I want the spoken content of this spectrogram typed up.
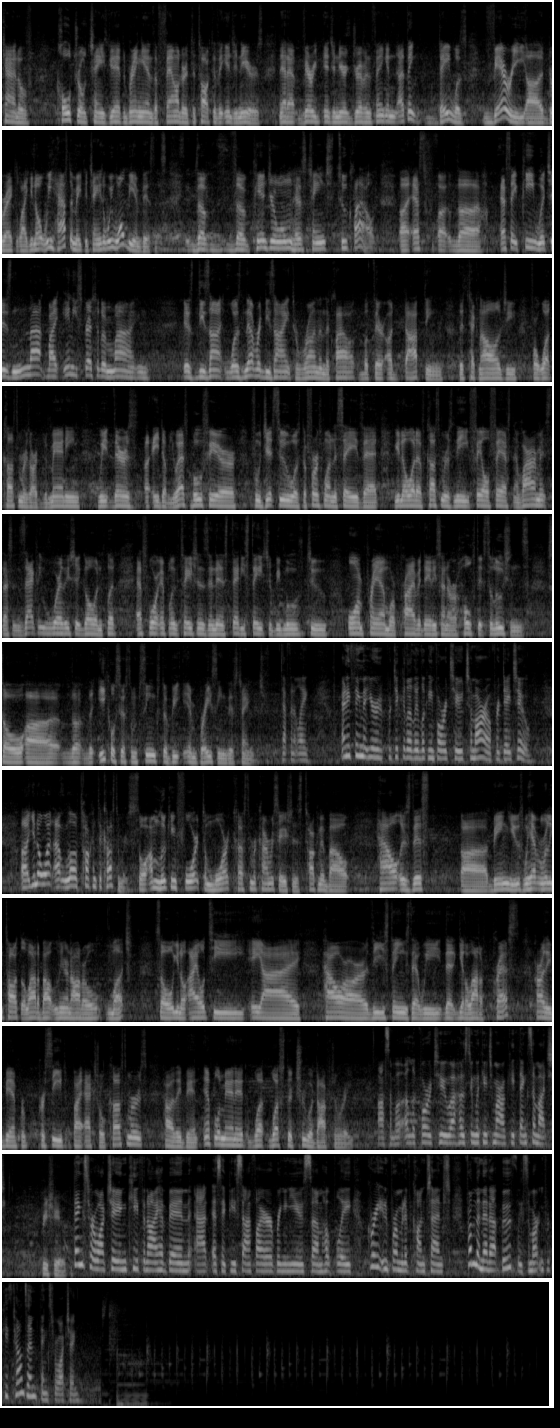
kind of cultural change. You had to bring in the founder to talk to the engineers. Now that very engineer-driven thing, and I think Dave was very uh, direct. Like, you know, we have to make the change, or we won't be in business. The the pendulum has changed to cloud. Uh, S, uh, the SAP, which is not by any stretch of the mind is designed was never designed to run in the cloud, but they're adopting the technology for what customers are demanding. We there's a AWS booth here. Fujitsu was the first one to say that you know what if customers need fail-fast environments, that's exactly where they should go and put S4 implementations, and then steady state should be moved to on-prem or private data center or hosted solutions. So uh, the the ecosystem seems to be embracing this change. Definitely. Anything that you're particularly looking forward to tomorrow for day two? Uh, you know what? I love talking to customers. So I'm looking forward to more customer conversations talking about how is this uh, being used. We haven't really talked a lot about Leonardo much. So, you know, IoT, AI, how are these things that we, that get a lot of press, how are they being per perceived by actual customers? How are they being implemented? What, what's the true adoption rate? Awesome, well, I look forward to uh, hosting with you tomorrow, Keith. Thanks so much. Appreciate it. Thanks for watching. Keith and I have been at SAP Sapphire bringing you some hopefully great informative content from the NetApp booth. Lisa Martin for Keith Townsend, thanks for watching.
